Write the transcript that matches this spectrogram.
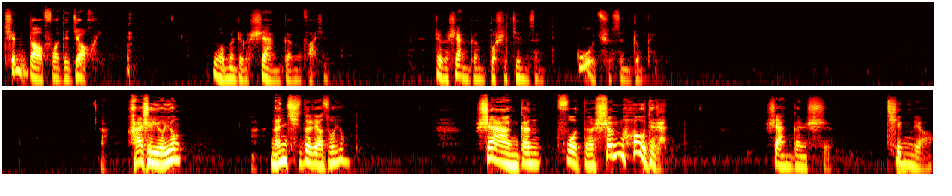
听到佛的教诲，我们这个善根发现，这个善根不是今生的，过去生中的啊，还是有用啊，能起得了作用的。善根福德深厚的人。善根是听了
